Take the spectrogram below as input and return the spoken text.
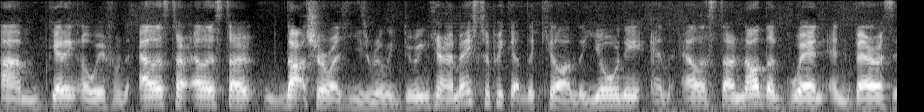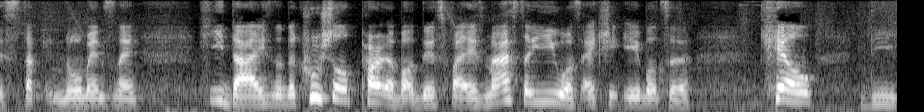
I'm getting away from the Alistar. Alistar, not sure what he's really doing here. I managed to pick up the kill on the Yone and the Alistar. Now the Gwen and Varus is stuck in no man's land. He dies. Now the crucial part about this fight is Master Yi was actually able to kill the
